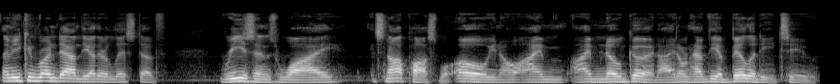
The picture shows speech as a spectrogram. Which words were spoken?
I mean, you can run down the other list of reasons why it's not possible. Oh, you know, I'm, I'm no good. I don't have the ability to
